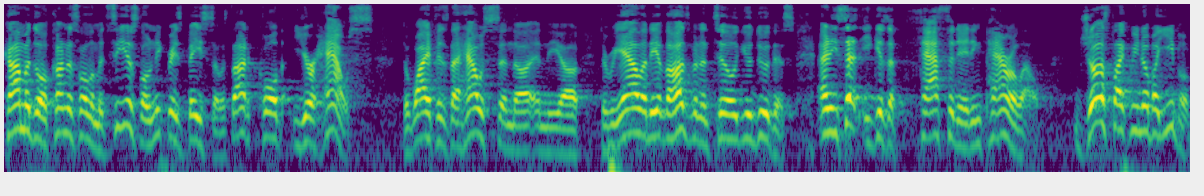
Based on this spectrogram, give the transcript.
Kamadol kanas lo mitzius lo nikres beso. It's not called your house. The wife is the house and the and the uh, the reality of the husband until you do this. And he said he gives a fascinating parallel, just like we know by Yibum.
